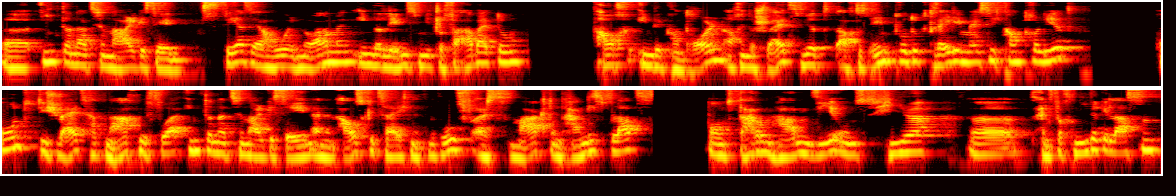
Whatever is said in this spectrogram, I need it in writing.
äh, international gesehen sehr, sehr hohe Normen in der Lebensmittelverarbeitung. Auch in den Kontrollen, auch in der Schweiz wird auch das Endprodukt regelmäßig kontrolliert. Und die Schweiz hat nach wie vor international gesehen einen ausgezeichneten Ruf als Markt- und Handelsplatz. Und darum haben wir uns hier äh, einfach niedergelassen,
